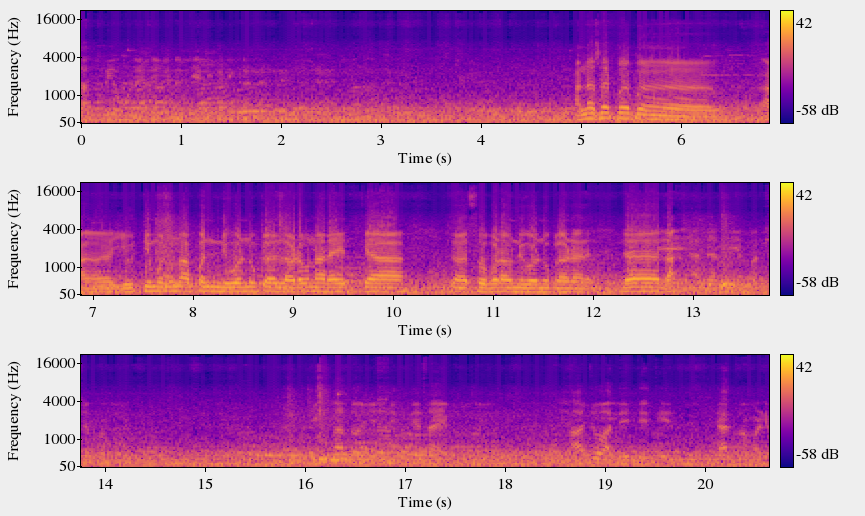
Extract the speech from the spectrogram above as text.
सक्रिय होण्याची विनंती या ठिकाणी करण्यात येते. अण्णासाहेब युती म्हणून आपण निवडणूक लढवणार आहेत त्या सोबडाव निवडणूक लढणार. आदरणीय पक्षप्रमुख एकनाथरावजी शिंदे साहेब हा जो आदेश देतील त्याचप्रमाणे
